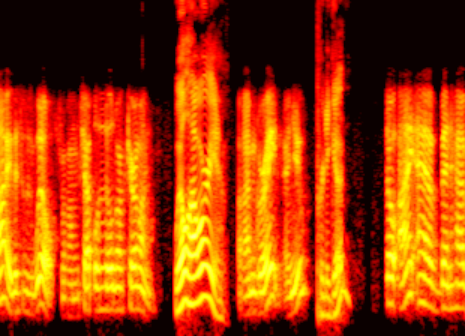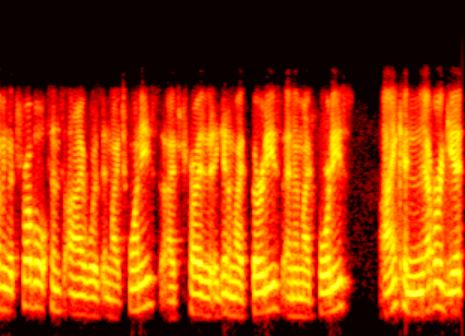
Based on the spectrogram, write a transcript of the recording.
Hi, this is Will from Chapel Hill, North Carolina. Will, how are you? I'm great. And you? Pretty good. So I have been having a trouble since I was in my 20s. I've tried it again in my 30s and in my 40s. I can never get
